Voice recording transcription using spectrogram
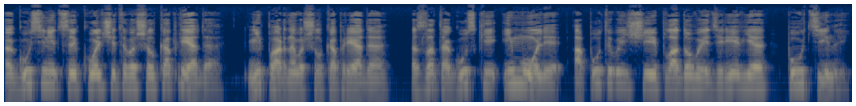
гусеницы кольчатого шелкопряда, непарного шелкопряда, златогуски и моли, опутывающие плодовые деревья паутиной.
